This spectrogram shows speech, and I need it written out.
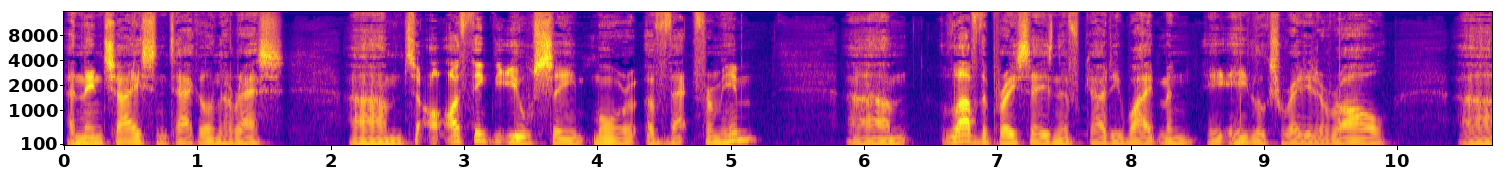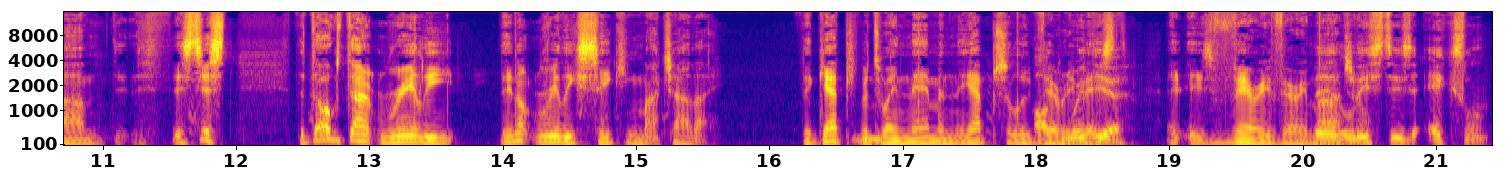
and then chase and tackle and harass. Um, so I I think that you'll see more of that from him. Um, love the preseason of Cody Weightman. He, he looks ready to roll. Um, it's just the dogs don't really. They're not really seeking much, are they? The gaps between them and the absolute I'm very best. you. is very, very Their marginal. list is excellent.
